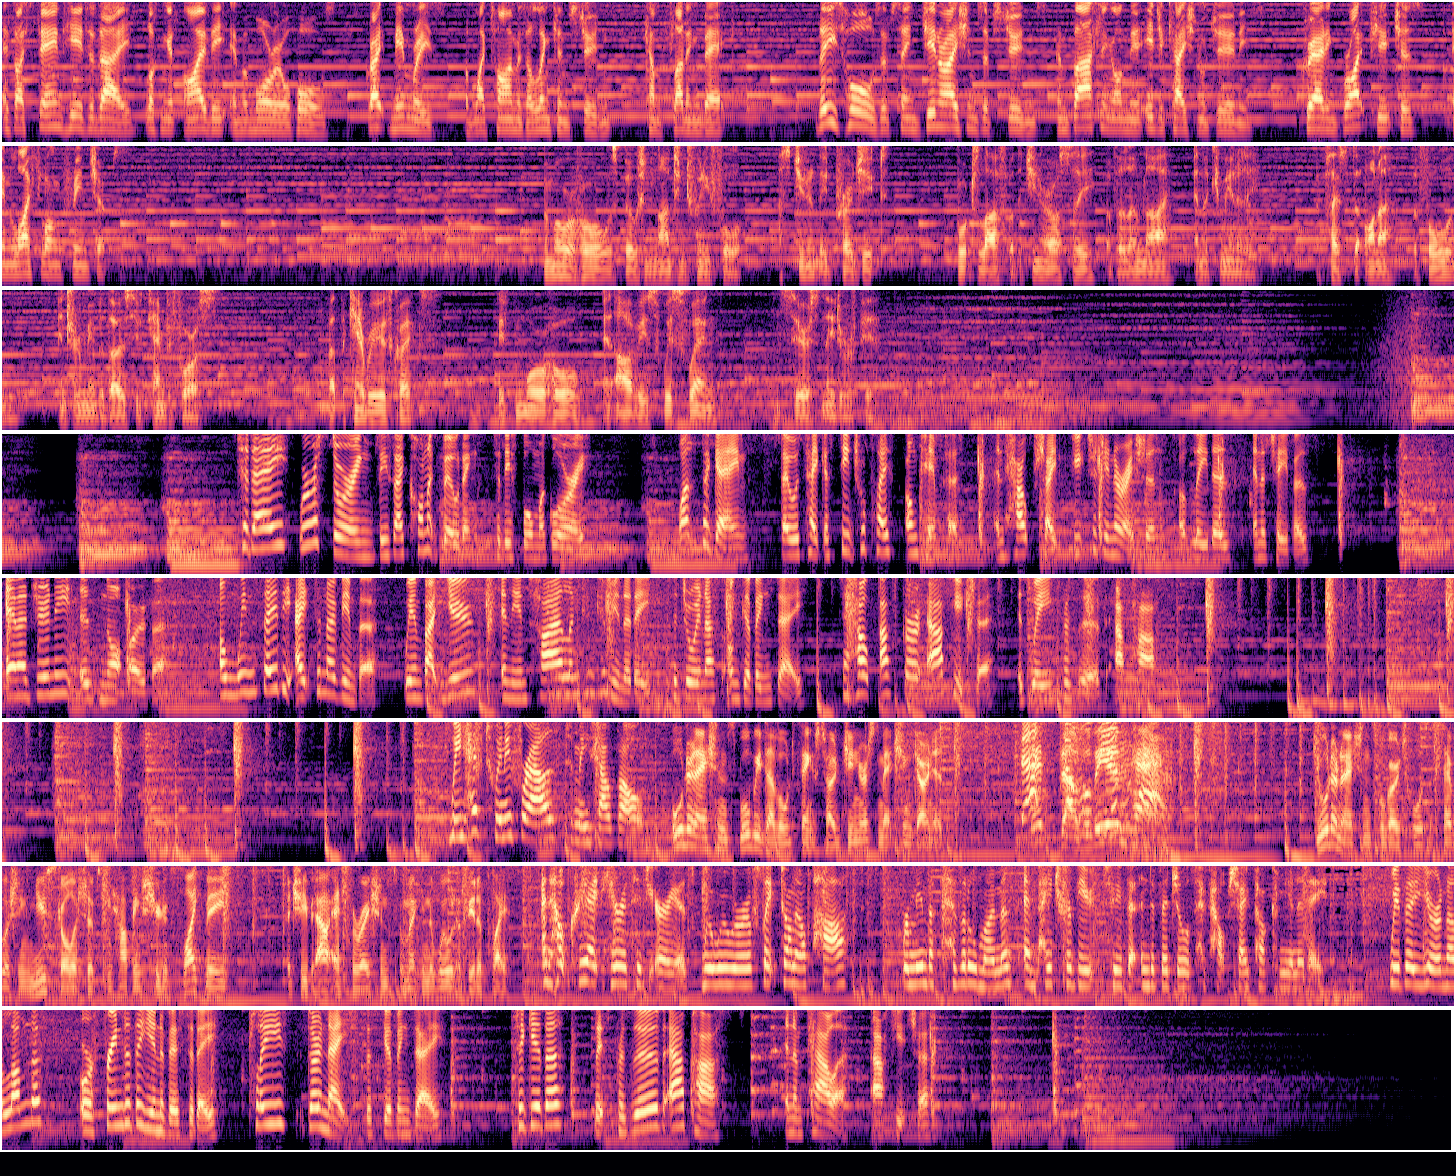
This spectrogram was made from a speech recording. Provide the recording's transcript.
As I stand here today looking at Ivy and Memorial Halls, great memories of my time as a Lincoln student come flooding back. These halls have seen generations of students embarking on their educational journeys, creating bright futures and lifelong friendships. Memorial Hall was built in 1924, a student-led project brought to life by the generosity of the alumni and the community, a place to honour the fallen and to remember those who came before us. But the Canterbury earthquakes left Memorial Hall and Ivy's West Wing in serious need of repair. Today, we're restoring these iconic buildings to their former glory. Once again, they will take a central place on campus and help shape future generations of leaders and achievers. And our journey is not over. On Wednesday, the 8th of November, we invite you and the entire Lincoln community to join us on Giving Day to help us grow our future as we preserve our past. We have 24 hours to meet our goal. All donations will be doubled thanks to our generous matching donors. That's double the impact. Your donations will go towards establishing new scholarships and helping students like me achieve our aspirations for making the world a better place. And help create heritage areas where we will reflect on our past, remember pivotal moments, and pay tribute to the individuals who've helped shape our community. Whether you're an alumnus or a friend of the university, please donate this Giving Day. Together, let's preserve our past and empower our future.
